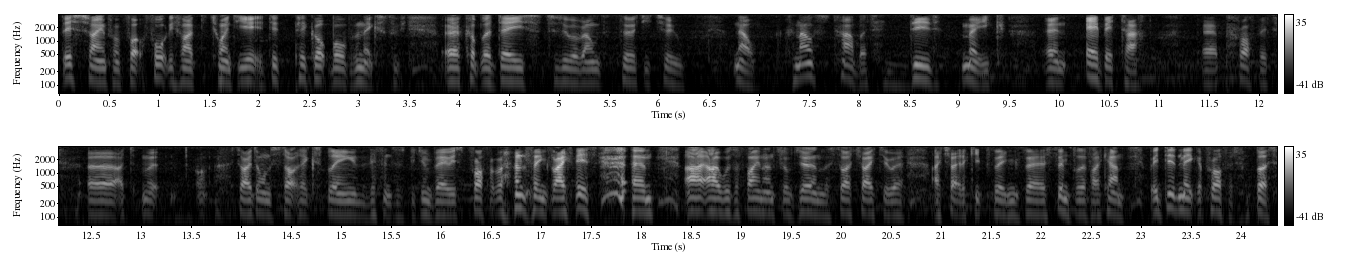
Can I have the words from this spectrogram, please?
This time from 45 to 28. It did pick up over the next uh, couple of days to around 32. Now, Knaus Tabbert did make an EBITDA uh, profit. Uh, so I don't want to start explaining the differences between various profit and things like this. Um, I, I, was a financial journalist, so I try to uh, I try to keep things uh, simple if I can. But it did make a profit. But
